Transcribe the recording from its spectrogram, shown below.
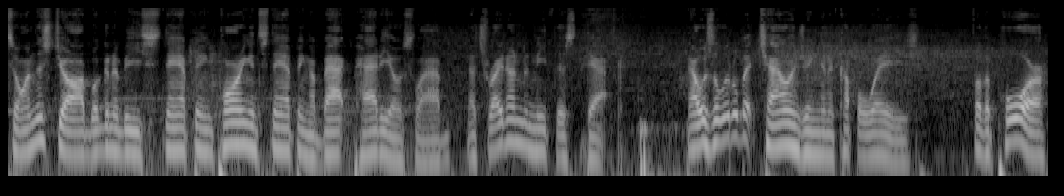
so on this job we're going to be stamping, pouring and stamping a back patio slab that's right underneath this deck. Now it was a little bit challenging in a couple ways. For the pour,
